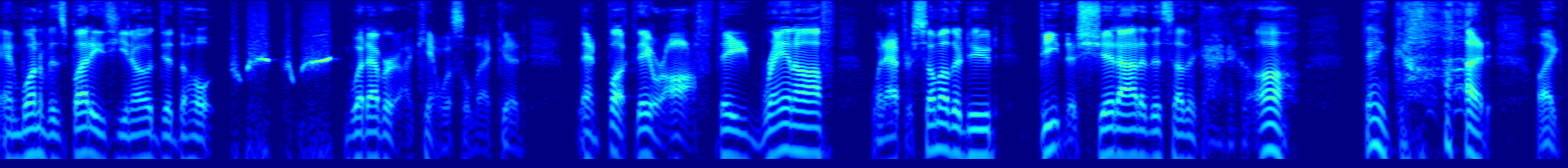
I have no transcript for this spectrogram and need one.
And one of his buddies, you know, did the whole whatever. I can't whistle that good. And fuck, they were off. They ran off, went after some other dude, beat the shit out of this other guy. And I go, oh, thank God. Like,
